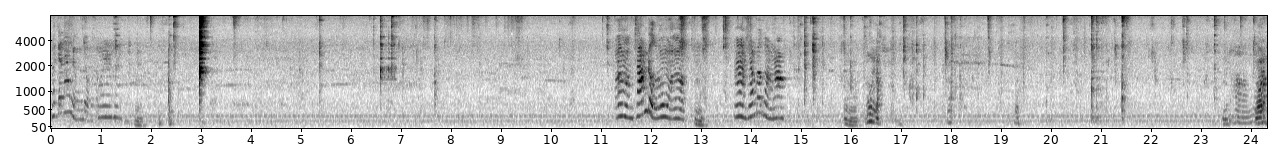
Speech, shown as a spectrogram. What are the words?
Mấy cái lá rụng rụng con ăn thôi. Ừ. ăn được luôn mọi người Ừ. ăn hầm sống rất là ngon ừ. muối nào Ờ, ngon đó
